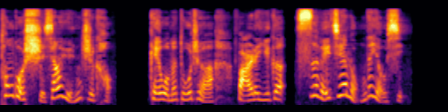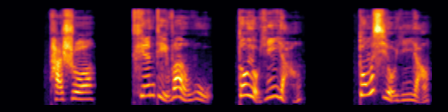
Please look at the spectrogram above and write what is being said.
通过史湘云之口，给我们读者玩了一个思维接龙的游戏。他说：“天地万物都有阴阳，东西有阴阳，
